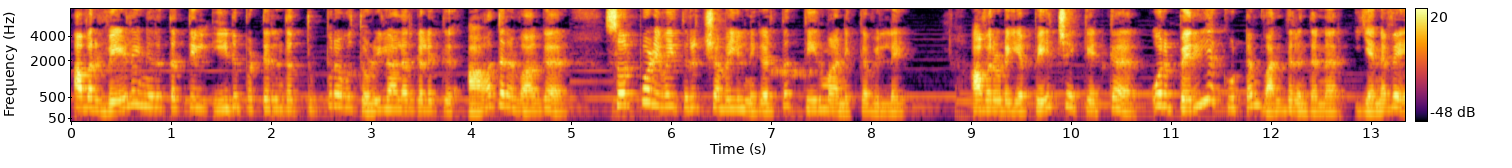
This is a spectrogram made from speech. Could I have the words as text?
அவர் வேலை நிறுத்தத்தில் ஈடுபட்டிருந்த துப்புரவு தொழிலாளர்களுக்கு ஆதரவாக சொற்பொழிவை திருச்சபையில் நிகழ்த்த தீர்மானிக்கவில்லை. அவருடைய பேச்சை கேட்க ஒரு பெரிய கூட்டம் வந்திருந்தனர். எனவே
